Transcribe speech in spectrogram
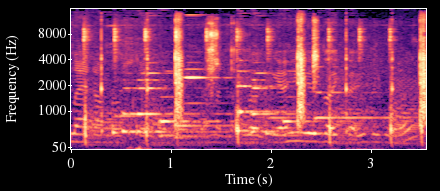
land on the stairs. Yeah, he is like that. He's like, what?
